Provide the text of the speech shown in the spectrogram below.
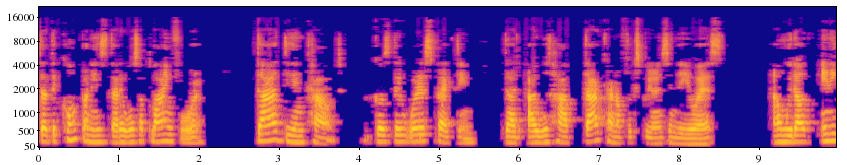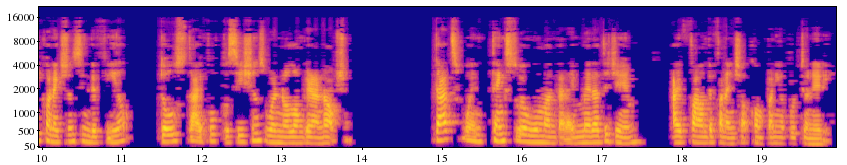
that the companies that I was applying for, that didn't count because they were expecting that I would have that kind of experience in the US. And without any connections in the field, those type of positions were no longer an option. That's when, thanks to a woman that I met at the gym, I found the financial company opportunity.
